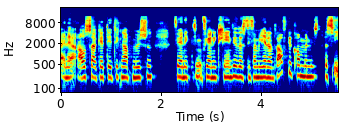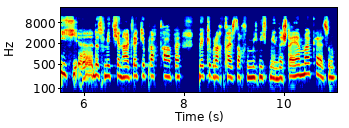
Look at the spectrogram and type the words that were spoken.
eine Aussage tätigen habe müssen für eine, für eine Klientin, dass die Familie dann draufgekommen ist, dass ich äh, das Mädchen halt weggebracht habe. Weggebracht heißt auch für mich nicht mehr in der Steiermark, also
